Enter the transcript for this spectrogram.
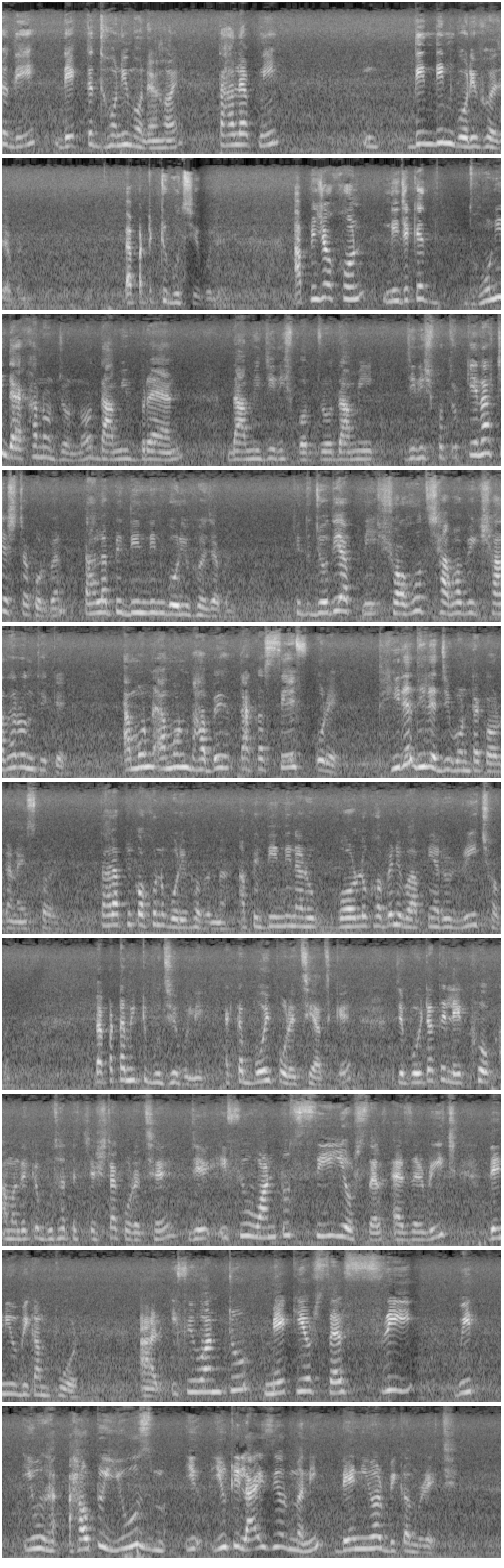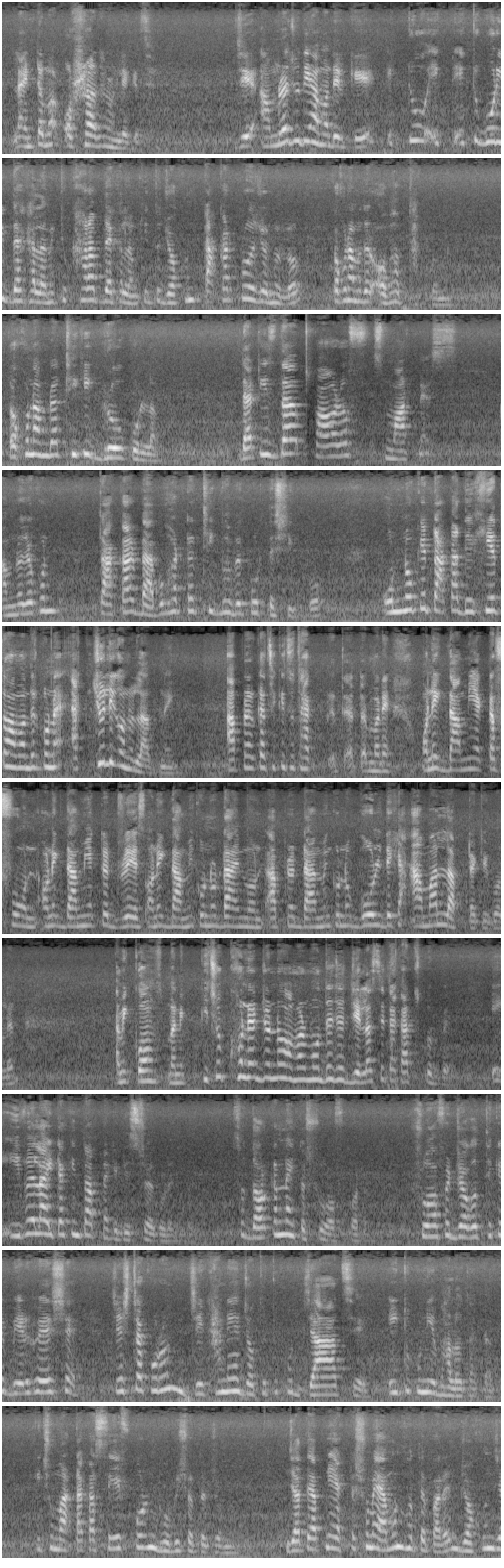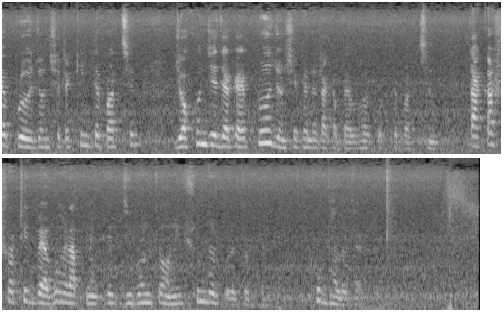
যদি দেখতে ধনী মনে হয়, তাহলে আপনি দিন দিন গরিব হয়ে যাবেন। ব্যাপারটা একটু গুছিয়ে বলি। আপনি যখন নিজেকে ধনী দেখানোর জন্য দামি ব্র্যান্ড দামি জিনিসপত্র দামি জিনিসপত্র কেনার চেষ্টা করবেন, তাহলে আপনি দিন দিন গরিব হয়ে যাবেন। কিন্তু যদি আপনি সহজ, স্বাভাবিক, সাধারণ থেকে এমন, এমনভাবে টাকা সেভ করে ধীরে ধীরে জীবনটাকে অর্গানাইজ করেন তাহলে আপনি কখনো গরিব হবেন না। আপনি দিন দিন আরও বড়লোক হবেন এবং আপনি আরও রিচ হবেন। ব্যাপারটা আমি একটু বুঝিয়ে বলি। একটা বই পড়েছি আজকে, যে বইটাতে লেখক আমাদেরকে বোঝাতে চেষ্টা করেছে যে if you want to see yourself as a rich then you become poor R if you want to make yourself free with you how to use utilize your money then you are become rich লাইনটা আমার অসাধারণ লেগেছে। যে আমরা যদি আমাদেরকে একটু একটু গরিব দেখালাম, একটু খারাপ দেখালাম, কিন্তু যখন টাকার প্রয়োজন হলো, তখন আমাদের অভাব থাকল না। তখন আমরা ঠিকই গ্রো করলাম। That is the power of smartness আমরা যখন টাকার ব্যবহারটা ঠিকভাবে করতে শিখব, অন্যকে টাকা দেখিয়ে তো আমাদের কোনো অ্যাকচুয়ালি কোনো লাভ নেই। আপনার কাছে কিছু থাক মানে অনেক দামি একটা ফোন অনেক দামি একটা ড্রেস অনেক দামি কোনো ডায়মন্ড আপনার দামি কোনো গোল্ড দেখে আমার লাভটাকে বলেন। আমি কম মানে কিছুক্ষণের জন্য আমার মধ্যে যে জেলাসিটা কাজ করবে, এই ইভেল আইটা কিন্তু আপনাকে ডিস্ট্রয় করে দেবে। সো দরকার নাই তো শো অফ করার। শো অফের জগৎ থেকে বের হয়ে এসে চেষ্টা করুন যেখানে যতটুকু যা আছে, এইটুকু নিয়ে ভালো থাকার। কিছু টাকা সেভ করুন ভবিষ্যতের জন্য। যাতে আপনি একটা সময় এমন হতে পারেন, যখন যা প্রয়োজন সেটা কিনতে পারছেন, যখন যে জায়গায় প্রয়োজন সেখানে টাকা ব্যবহার করতে পারছেন। টাকার সঠিক ব্যবহার আপনাকে জীবনকে অনেক সুন্দর করে তুলবে। খুব ভালো থাকবে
